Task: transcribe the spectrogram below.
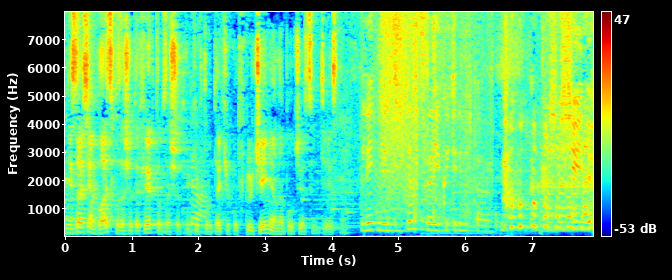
Не совсем классика за счет эффектов, за счет каких-то вот таких вот включений, она получается интересная. Летняя резиденция Екатерины II. Ощущение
